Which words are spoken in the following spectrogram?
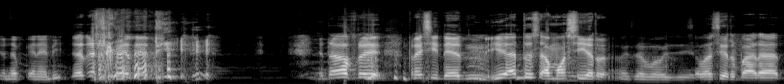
John F Kennedy. John F. Kennedy. Eta pre- presiden ieu atuh Samosir. Oh, sama sih. Samosir Barat.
